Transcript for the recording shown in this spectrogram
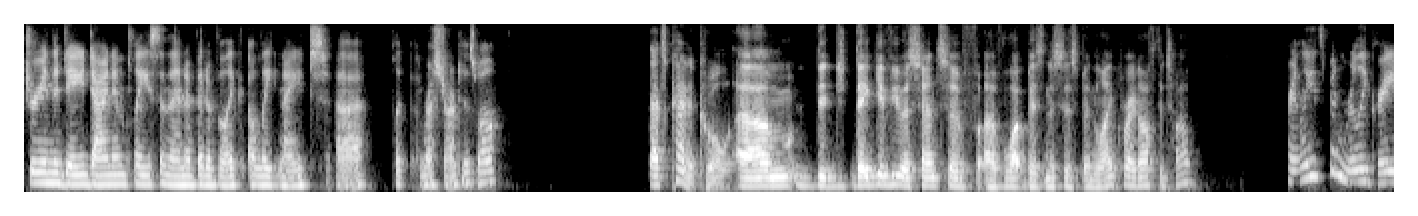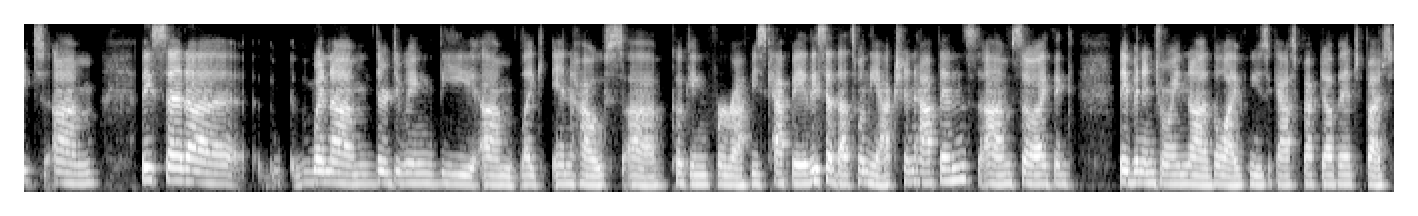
during the day dine-in place, and then a bit of like a late night uh, restaurant as well. That's kind of cool. Um, did they give you a sense of of what business has been like right off the top? Apparently, it's been really great. Um, they said uh, when um, they're doing the um, like in-house uh, cooking for Raffy's Cafe, they said that's when the action happens. Um, so I think they've been enjoying uh, the live music aspect of it, but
